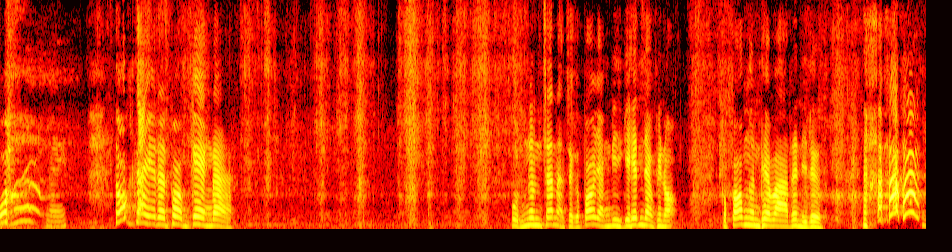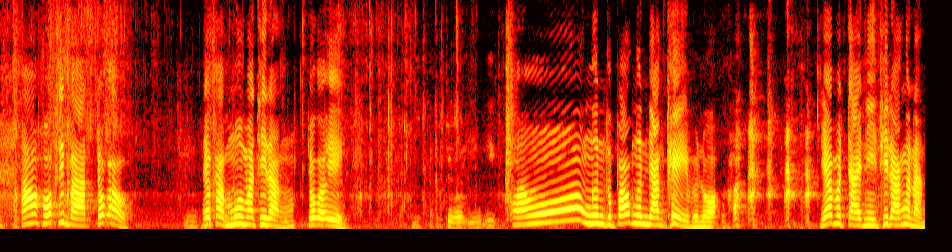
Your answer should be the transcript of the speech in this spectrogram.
ว้าไหนตกใจอันนั้นพร้อมแกงด่าปุ่นเงินฉันอะใส่กระเป๋าอย่างดีก็เห็นอย่างพี่เนาะกระเป๋าเงินแพรวาได้นี่เด้อ เอาหกสิบบาทจกเอา เดี๋ยวข้ามมั่วมาทีหลังจกเอาเองโจอีกอีกเอาเงินกระเป๋าเงินยางเท่ไปเนาะเดี๋ยวมาจ่ายหนี้ทีหลังอันนั้น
